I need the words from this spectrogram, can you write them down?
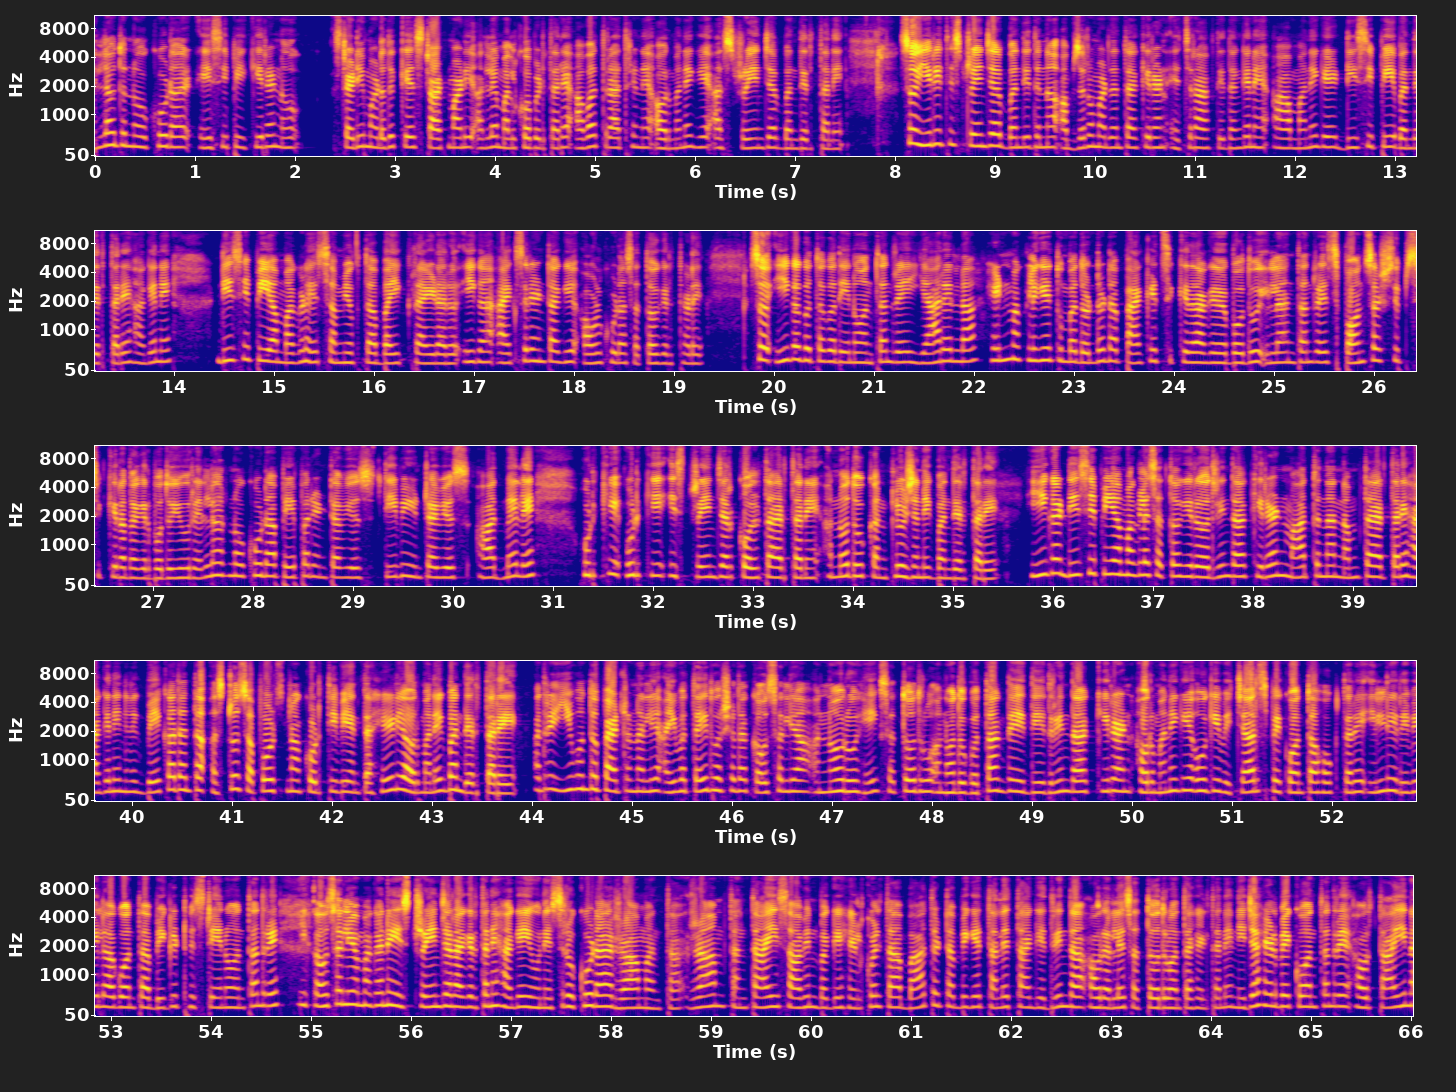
ಎಲ್ಲದನ್ನು ಕೂಡ A C P Kiran study ಮಾಡೋದಕ್ಕೆ ಸ್ಟಾರ್ಟ್ ಮಾಡಿ ಅಲ್ಲೇ ಮಲ್ಕೊಬಿಡ್ತಾರೆ. ಅವತ್ತು ರಾತ್ರಿನೇ ಅವ್ರ ಮನೆಗೆ ಆ ಸ್ಟ್ರೇಂಜರ್ ಬಂದಿರ್ತಾನೆ. ಸೊ ಈ ರೀತಿ ಸ್ಟ್ರೇಂಜರ್ ಬಂದಿದ್ದನ್ನು ಅಬ್ಸರ್ವ್ ಮಾಡಿದಂಥ ಕಿರಣ್ ಎಚ್ಚರ ಆಗ್ತಿದ್ದಂಗೆ ಆ ಮನೆಗೆ ಡಿ ಸಿ ಪಿ ಬಂದಿರ್ತಾರೆ. ಹಾಗೆಯೇ ಡಿ ಸಿ ಪಿಯ ಮಗಳೇ ಸಂಯುಕ್ತ ಬೈಕ್ ರೈಡರ್. ಈಗ ಆಕ್ಸಿಡೆಂಟ್ ಆಗಿ ಅವಳು ಕೂಡ ಸತ್ತೋಗಿರ್ತಾಳೆ. ಸೊ ಈಗ ಗೊತ್ತಾಗೋದೇನು ಅಂತಂದರೆ, ಯಾರೆಲ್ಲ ಹೆಣ್ಮಕ್ಳಿಗೆ ತುಂಬ ದೊಡ್ಡ ದೊಡ್ಡ ಪ್ಯಾಕೇಜ್ ಸಿಕ್ಕಿರೋದಾಗಿರ್ಬೋದು, ಇಲ್ಲ ಅಂತಂದರೆ ಸ್ಪಾನ್ಸರ್ಶಿಪ್ ಸಿಕ್ಕಿರೋದಾಗಿರ್ಬೋದು, ಇವರೆಲ್ಲರನ್ನೂ ಕೂಡ paper interviews T V interviews ಆದಮೇಲೆ ಹುಡುಕಿ ಹುಡುಕಿ ಈ ಸ್ಟ್ರೇಂಜರ್ ಕೊಲ್ತಾ ಇರ್ತಾರೆ ಅನ್ನೋದು ಕನ್ಕ್ಲೂಷನಿಗೆ ಬಂದಿರ್ತಾರೆ. ಈಗ ಡಿ ಸಿ ಪಿಯ ಮಗಳೇ ಸತ್ತೋಗಿರೋದ್ರಿಂದ ಕಿರಣ್ ಮಾತನ್ನ ನಂಬ್ತಾ ಇರ್ತಾರೆ. ಹಾಗೆಯೇ ನಿನಗೆ ಬೇಕಾದಂಥ ಅಷ್ಟು ಸಪೋರ್ಟ್ಸ್ನ ಕೊಡ್ತೀವಿ ಅಂತ ಹೇಳಿ ಅವ್ರ ಮನೆಗೆ ಬಂದಿರ್ತಾರೆ. ಆದರೆ ಈ ಒಂದು ಪ್ಯಾಟ್ರನಲ್ಲಿ ಐವತ್ತೈದು ವರ್ಷದ ಕೌಸಲ್ಯ ಅನ್ನೋರು ಹೇಗೆ ಸತ್ತೋದ್ರು ಅನ್ನೋದು ಗೊತ್ತಾಗದೇ ಇದ್ದಿದ್ರಿಂದ ಕಿರಣ್ ಅವ್ರ ಮನೆಗೆ ಹೋಗಿ ವಿಚಾರಿಸ್ಬೇಕು ಅಂತ ಹೋಗ್ತಾರೆ. ಇಲ್ಲಿ ರಿವೀಲ್ ಆಗುವಂಥ ಬಿಗ್ ಟ್ವಿಸ್ಟ್ ಏನು ಅಂತಂದ್ರೆ, ಈ ಕೌಸಲ್ಯ ಮಗನೇ ಸ್ಟ್ರೇಂಜರ್ ಆಗಿರ್ತಾನೆ. ಹಾಗೆ ಇವನ ಹೆಸರು ಕೂಡ ರಾಮ್ ಅಂತ. ರಾಮ್ ತನ್ನ ತಾಯಿ ಸಾವಿನ ಬಗ್ಗೆ ಹೇಳ್ಕೊಳ್ತಾ ಬಾತ್ ಟಬ್ಬಿಗೆ ತಲೆ ತಾಗಿದ್ರಿಂದ ಅವರಲ್ಲೇ ಸತ್ತೋದ್ರು ಅಂತ ಹೇಳ್ತಾನೆ. ನಿಜ ಹೇಳಬೇಕು ಅಂತಂದ್ರೆ ಅವ್ರ ತಾಯಿನ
